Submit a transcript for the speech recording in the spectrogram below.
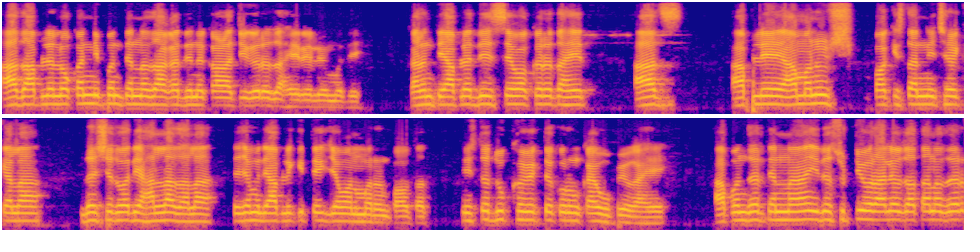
आज आपल्या लोकांनी पण त्यांना जागा देणं काळाची गरज आहे रेल्वेमध्ये. कारण ते आपल्या देश सेवा करत आहेत. आज आपले अमानुष पाकिस्तानने छळ केला दहशतवादी हल्ला झाला त्याच्यामध्ये आपले कित्येक जवान मरण पावतात. नुसतं दुःख व्यक्त करून काय उपयोग आहे? आपण जर त्यांना इथं सुट्टीवर आल्यावर जाताना जर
